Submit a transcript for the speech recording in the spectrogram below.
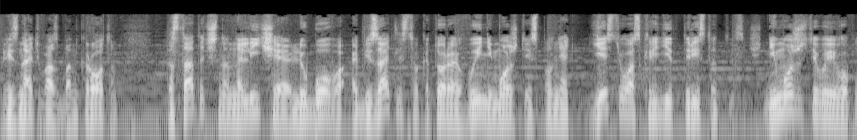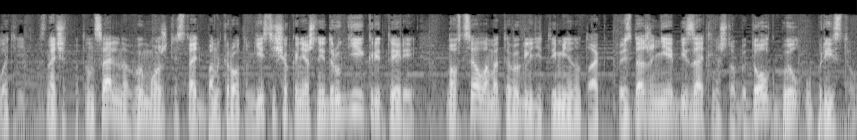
признать вас банкротом. Достаточно наличия любого обязательства, которое вы не можете исполнять. Есть у вас кредит 300 тысяч, не можете вы его платить, значит потенциально вы можете стать банкротом. Есть еще, конечно, и другие критерии, но в целом это выглядит именно так. То есть даже не обязательно, чтобы долг был у пристава.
